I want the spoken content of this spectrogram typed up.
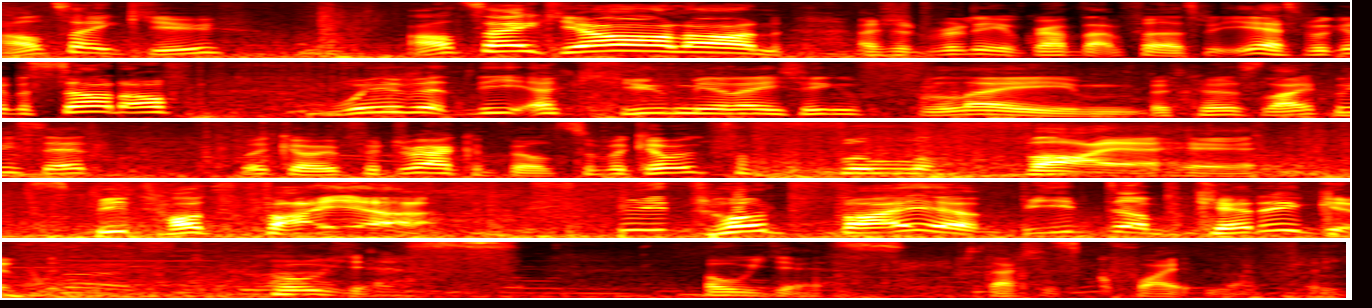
I'll take you. I'll take y'all on. I should really have grabbed that first. But yes, we're going to start off with the accumulating flame. Because like we said, we're going for dragon build. So we're going for full fire here. Speed hot fire. Speed hot fire. Beat up Kerrigan. Oh yes. Oh yes. That is quite lovely.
